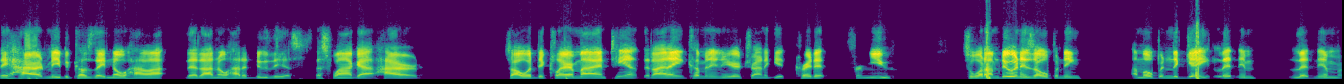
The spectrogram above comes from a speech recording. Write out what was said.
They hired me because they know how I, that I know how to do this. That's why I got hired. So I would declare my intent that I ain't coming in here trying to get credit from you. So what I'm doing is opening, I'm opening the gate, letting him, letting him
